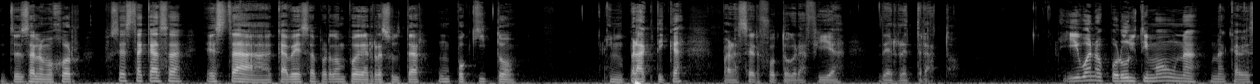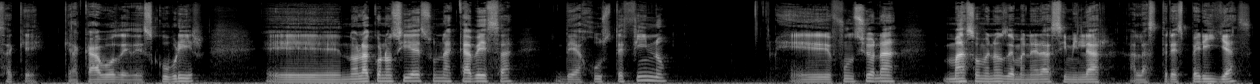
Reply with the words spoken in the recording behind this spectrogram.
Entonces a lo mejor pues esta casa, esta cabeza, perdón, puede resultar un poquito impráctica para hacer fotografía de retrato. Y bueno, por último, una, una cabeza que, que, acabo de descubrir. Eh, no la conocía, es una cabeza de ajuste fino. Eh, funciona más o menos de manera similar a las tres perillas.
